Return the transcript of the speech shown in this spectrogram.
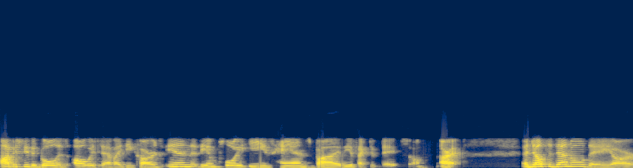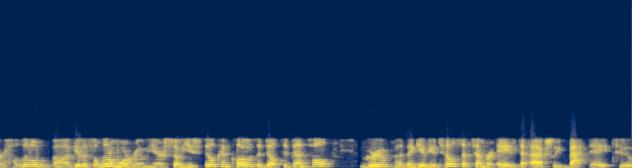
obviously the goal is always to have ID cards in the employee's hands by the effective date. So, all right. And Delta Dental, they are a little uh, give us a little more room here, so you still can close a Delta Dental group. They give you till September 8th to actually backdate to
